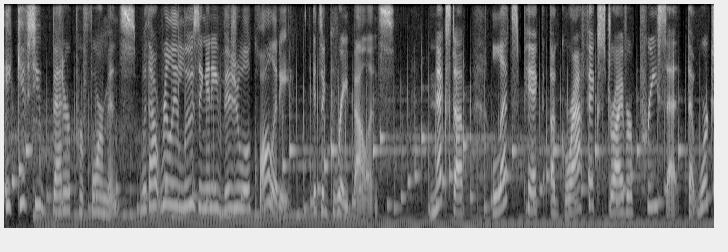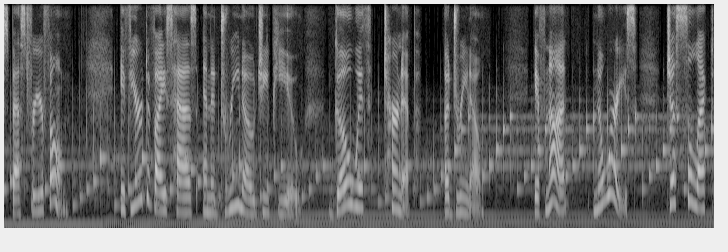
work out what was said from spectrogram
It gives you better performance without really losing any visual quality. It's a great balance. Next up, let's pick a graphics driver preset that works best for your phone. If your device has an Adreno GPU, go with Turnip Adreno. If not, no worries. Just select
